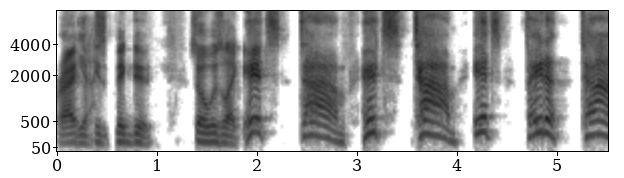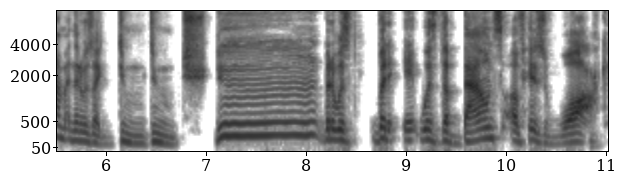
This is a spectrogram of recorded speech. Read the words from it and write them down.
right? He's a big dude. So it was like, it's time, it's time, it's Vader time. And then it was like doom, doom, doom. But it was, but it was the bounce of his walk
